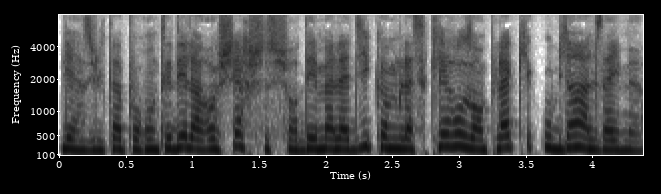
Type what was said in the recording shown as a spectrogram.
Les résultats pourront aider la recherche sur des maladies comme la sclérose en plaques ou bien Alzheimer.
